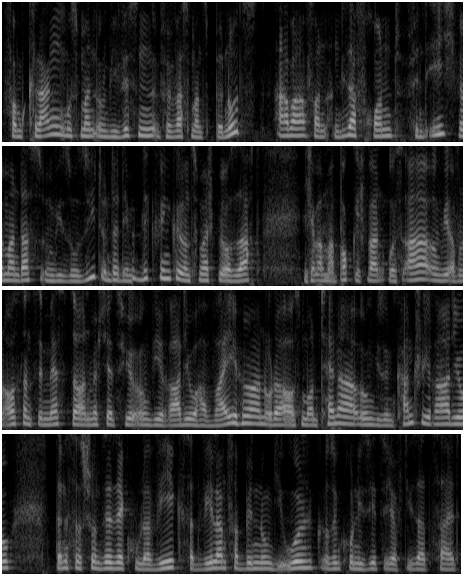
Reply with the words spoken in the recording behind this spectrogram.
Vom Klang muss man irgendwie wissen, für was man es benutzt. Aber von an dieser Front finde ich, wenn man das irgendwie so sieht unter dem Blickwinkel und zum Beispiel auch sagt, ich habe mal Bock, ich war in den USA irgendwie auf ein Auslandssemester und möchte jetzt hier irgendwie Radio Hawaii hören oder aus Montana irgendwie so ein Country-Radio, dann ist das schon ein sehr, sehr cooler Weg. Es hat WLAN-Verbindung, die Uhr synchronisiert sich auf dieser Zeit.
